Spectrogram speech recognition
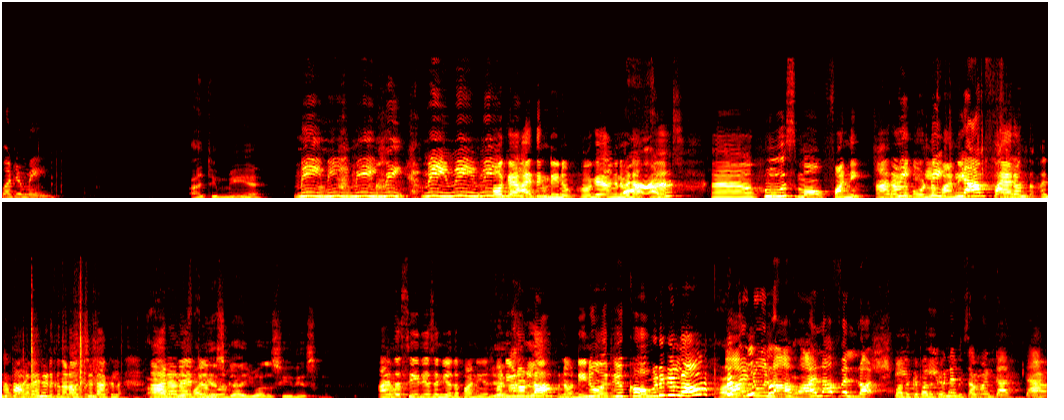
What do you mean? I think me, eh? Me, me, me, me, me, me, I think Dinu okay അങ്ങനെ വിടാം. ഹൂസ് മോ ഫണ്ണി ആരാണ് കൂടുതൽ ഫണ്ണി എന്റെ തലവേന എടുക്കുന്നതാണ് ഒച്ച ഉണ്ടാക്കില്ല ആരാണ് ഏറ്റവും I am the serious and you are the funniest. Yes. But you don't laugh now. Do you know what your comedy you laugh? I do laugh. I laugh a lot. Paduke, paduke, Even paduke. if someone does that.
